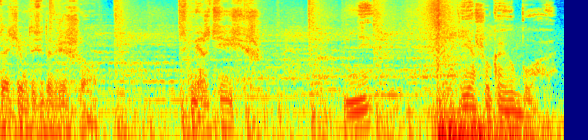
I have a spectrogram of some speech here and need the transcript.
Зачем ты сюда пришел? Смерти ищешь? Шукаю Бога.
